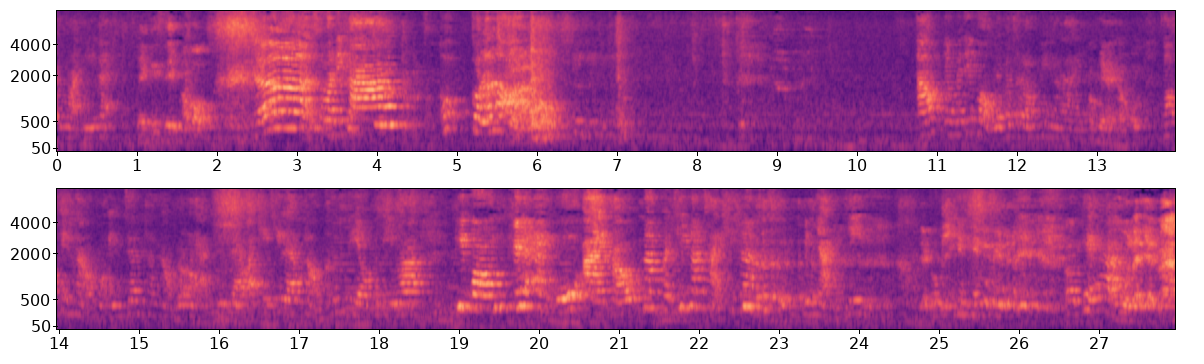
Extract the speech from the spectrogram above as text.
จังหวะนี้แหละเพลงที่สิบครับผมเออสวัสดีครับโอ้กดแล้วเหรอจบแล้วผมเอ้ายังไม่ได้บอกเลยว่าจะร้องเพลงอะไร โอเคครับผมร้องเพลงเหงาของ Angel ค่ะเหงาเมื่อหลายอาทิตย์แล้วอาทิตย์ที่แล้วเหงาครึ่งเดียวพอดีว่า พี่บอมแกล้งโอ้อายเขานั่งเป็นที่น่าขายที่หน้าที่สุดเป็นอย่างยิ่งอย่างโอเคนี้โอเคข้ค่ะอมูลละเอียดมาก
